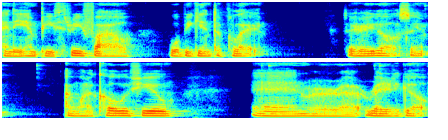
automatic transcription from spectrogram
and the MP3 file will begin to play. So here you go. So I want to call with you and we're uh, ready to go.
